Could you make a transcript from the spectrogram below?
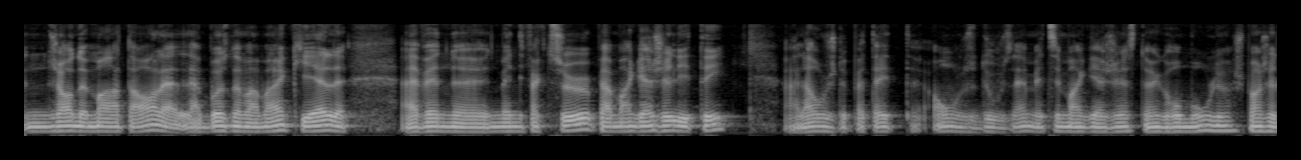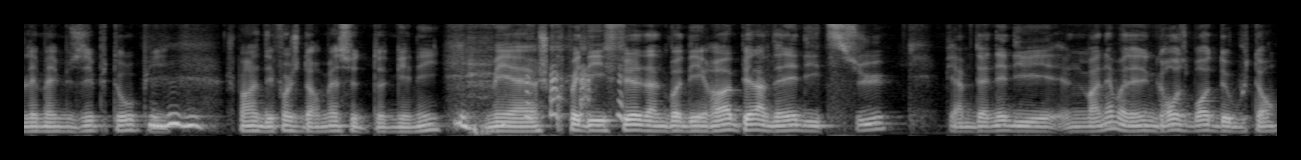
une genre de mentor, la, la boss de ma mère, qui, elle, avait une, une manufacture, puis elle m'engageait l'été, à l'âge de peut-être 11, 12 ans. Mais tu sais, m'engageait, c'était un gros mot, là. Je pense que j'allais m'amuser plutôt, puis je pense que des fois, je dormais sur le tas de guenilles. Mais euh, je coupais des fils dans le bas des robes, puis elle, elle me donnait des tissus, puis elle me donnait des. Une monnaie, elle m'a donné une grosse boîte de boutons.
